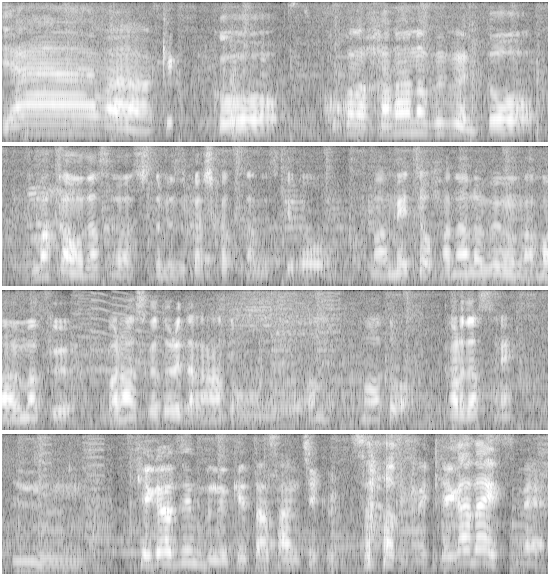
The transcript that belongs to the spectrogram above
いやーまあ結構 ここの鼻の部分とクマ感を出すのはちょっと難しかったんですけど、まあ、目と鼻の部分がまあうまくバランスが取れたかなと思うのとあ,、まあ、あとは体っすね。うん。毛が全部抜けたサンチェ君。そうですね。毛がないっすね。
